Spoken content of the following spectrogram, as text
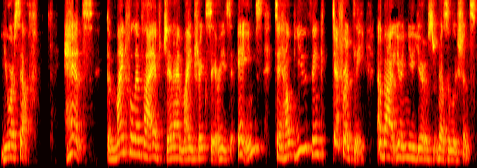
yourself. Hence, the Mindful in Five Jedi Mind Trick series aims to help you think differently about your New Year's resolutions,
